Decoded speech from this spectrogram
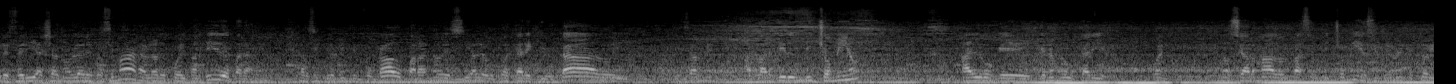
prefería ya no hablar esta semana, hablar después del partido para estar simplemente enfocado, para no decir algo que pueda estar equivocado y pensarme a partir de un dicho mío algo que, que no me gustaría. Bueno, no se ha armado en base a un dicho mío, simplemente estoy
